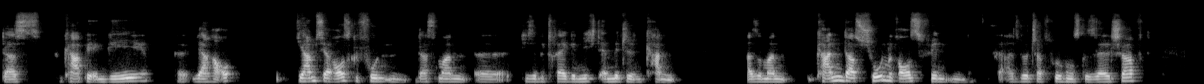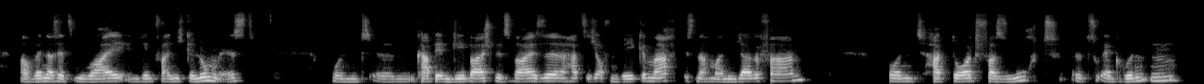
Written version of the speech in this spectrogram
dass KPMG äh, ja, die haben es ja herausgefunden, dass man äh, diese Beträge nicht ermitteln kann. Also man kann das schon rausfinden als Wirtschaftsprüfungsgesellschaft, auch wenn das jetzt EY in dem Fall nicht gelungen ist. Und ähm, KPMG beispielsweise hat sich auf den Weg gemacht, ist nach Manila gefahren und hat dort versucht äh, zu ergründen,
